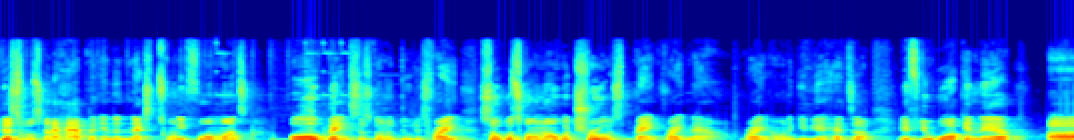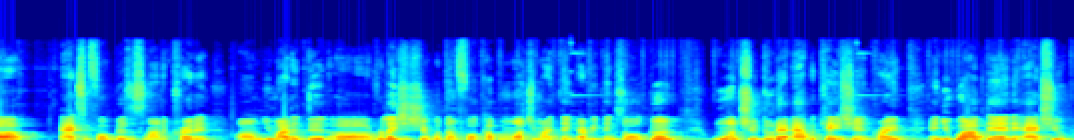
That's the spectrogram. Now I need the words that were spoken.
This is what's going to happen in the next 24 months. All banks is going to do this, right? So what's going on with Truist Bank right now, right? I want to give you a heads up. If you walk in there, uh, asking for a business line of credit. Um, you might have did a relationship with them for a couple months. You might think everything's all good. Once you do that application, right, and you go out there and they ask you,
